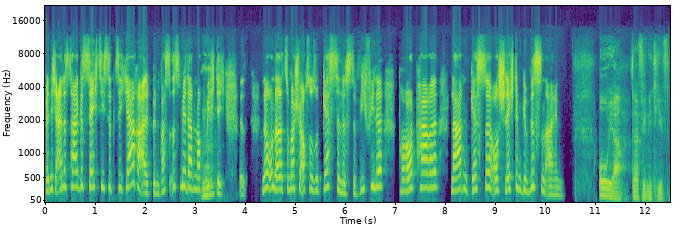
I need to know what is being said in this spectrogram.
Wenn ich eines Tages 60, 70 Jahre alt bin, was ist mir dann noch mhm. wichtig? Äh, ne, und oder zum Beispiel auch so, so Gästeliste. Wie viele Brautpaare laden Gäste aus schlechtem Gewissen ein? Oh ja, definitiv.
